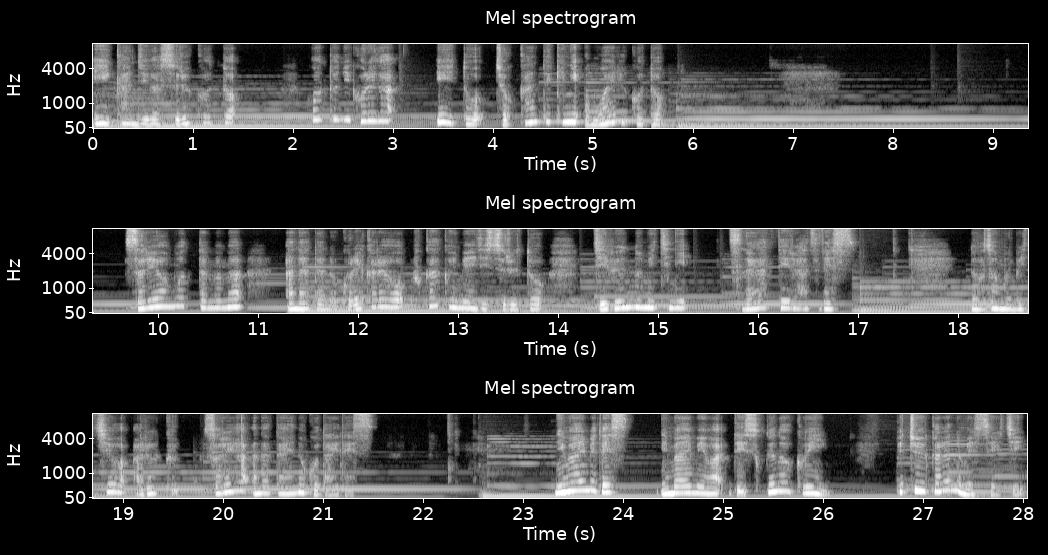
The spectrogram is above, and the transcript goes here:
いい感じがすること。本当にこれがいいと直感的に思えること。それを持ったままあなたのこれからを深くイメージすると自分の道につながっているはずです。望む道を歩く。それがあなたへの答えです。2枚目です。2枚目はディスクのクイーン。宇宙からのメッセージ。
